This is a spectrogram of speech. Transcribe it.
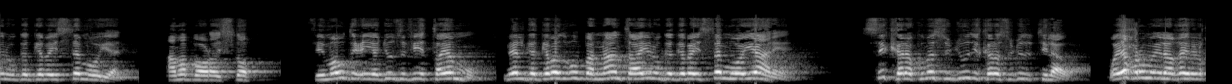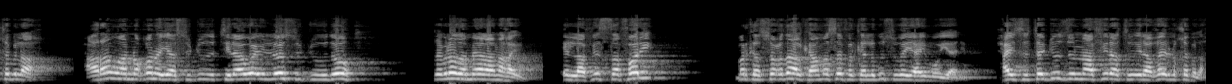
inuu gegebaysto mooyaane ama boodhaysto fii mawdicin yajuusu fiihi tayammum meel gegabadu u bannaan tahay inuu gegebaysto mooyaane si kale kuma sujuudi karo sujuudu tilaawa wa yaxrumu ilaa hayri alqibla xaaraan waa noqonayaa sujuudu tilaawo in loo sujuudo qiblada meelaan ahayn ilaa fi marka socdaalka ama safarka lagu sugan yahay mooyaane xaysu tajuuzu naafilatu ilaa hayri alqibla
